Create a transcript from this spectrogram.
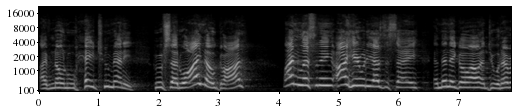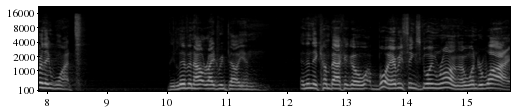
I've known way too many who have said, Well, I know God. I'm listening. I hear what he has to say. And then they go out and do whatever they want. They live in outright rebellion. And then they come back and go, Boy, everything's going wrong. I wonder why.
